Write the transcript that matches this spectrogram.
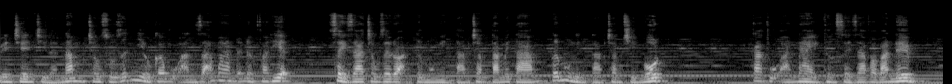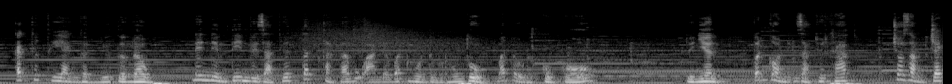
Bên trên chỉ là 5 trong số rất nhiều các vụ án dã man đã được phát hiện, xảy ra trong giai đoạn từ 1888 tới 1891. Các vụ án này thường xảy ra vào ban đêm, cách thức thi hành gần như tương đồng, nên niềm tin về giả thuyết tất cả các vụ án đều bắt nguồn từ một hung thủ bắt đầu được củng cố. Tuy nhiên, vẫn còn những giả thuyết khác cho rằng Jack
